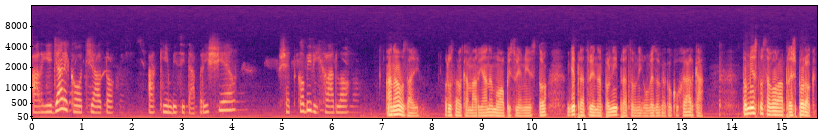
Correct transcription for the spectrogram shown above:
ale je ďaleko odtiaľto. A kým by si tam prišiel, všetko by vychladlo. A naozaj, Rusalka Mariana mu opisuje miesto, kde pracuje na plný pracovný úvezok ako kuchárka. To miesto sa volá Prešporok.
